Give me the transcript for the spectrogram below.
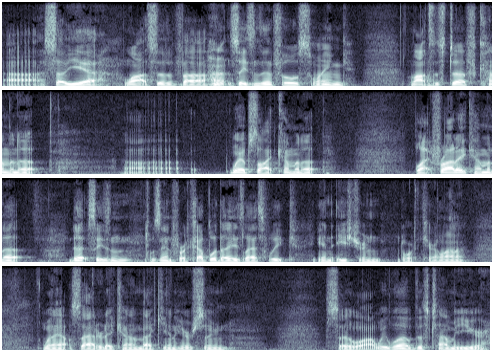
Uh, so yeah, lots of uh, hunting seasons in full swing. Lots of stuff coming up. Website coming up. Black Friday coming up. Duck season was in for a couple of days last week in eastern North Carolina. Went out Saturday, coming back in here soon. So uh, we love this time of year.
